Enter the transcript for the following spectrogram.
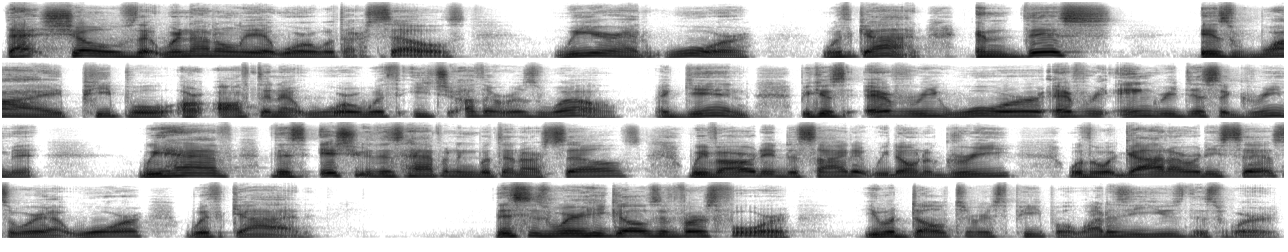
That shows that we're not only at war with ourselves, we are at war with God. And this is why people are often at war with each other as well. Again, because every war, every angry disagreement, we have this issue that's happening within ourselves. We've already decided we don't agree with what God already says, so we're at war with God. This is where he goes in verse 4 You adulterous people. Why does he use this word?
